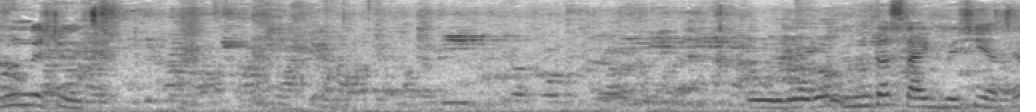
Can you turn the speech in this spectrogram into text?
নুন বেশি হয়েছে। নুনটা স্লাইড বেশি আছে।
